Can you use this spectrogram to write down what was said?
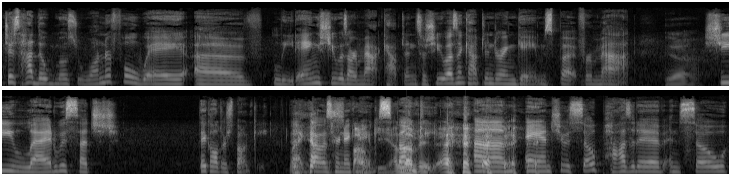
just had the most wonderful way of leading. She was our mat captain, so she wasn't captain during games, but for mat, yeah she led with such they called her spunky like that was her nickname Spunky, I love it. um, and she was so positive and so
